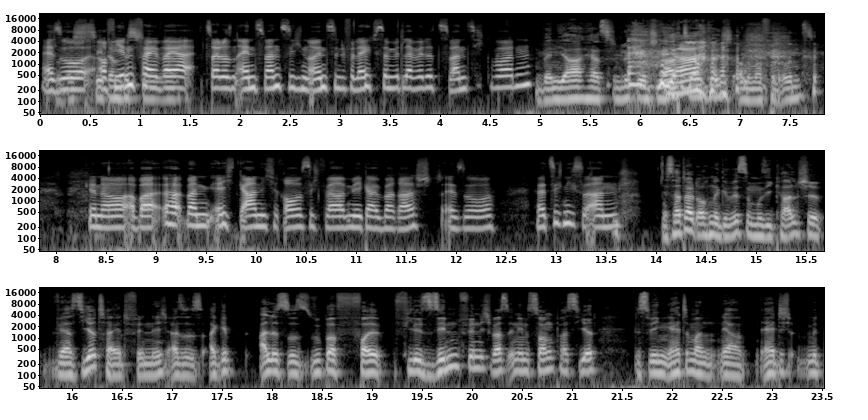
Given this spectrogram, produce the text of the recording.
Also sieht auf jeden bisschen, Fall war ja. er 2021, 19, vielleicht ist er mittlerweile 20 geworden. Wenn ja, herzlichen Glückwunsch nachträglich, auch nochmal von uns. Genau, aber hört man echt gar nicht raus. Ich war mega überrascht. Also hört sich nicht so an. Es hat halt auch eine gewisse musikalische Versiertheit, finde ich. Also es ergibt alles so super voll viel Sinn, finde ich, was in dem Song passiert. Deswegen hätte man, ja, hätte ich mit,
